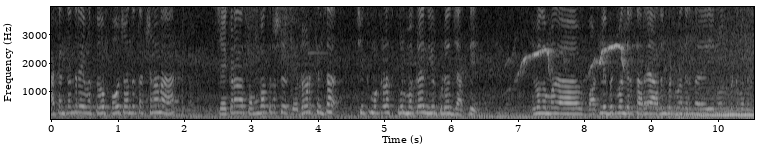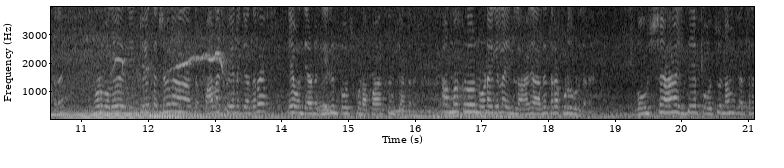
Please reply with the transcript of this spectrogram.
ಯಾಕಂತಂದರೆ ಇವತ್ತು ಪೌಚ್ ಅಂದ ತಕ್ಷಣ ಶೇಕಡ ತೊಂಬತ್ತರಷ್ಟು ದೊಡ್ಡವ್ರಕ್ಕಿಂತ ಚಿಕ್ಕ ಮಕ್ಕಳ ಸ್ಕೂಲ್ ಮಕ್ಕಳೇ ನೀರು ಕುಡಿಯೋದು ಜಾಸ್ತಿ. ಇವಾಗ ಮ, ಬಾಟ್ಲಿ ಬಿಟ್ಟು ಬಂದಿರ್ತಾರೆ ಅದನ್ನು ಬಿಟ್ಟು ಬಂದಿರ್ತಾರೆ, ಇನ್ನೊಂದು ಬಿಟ್ಟು ಬಂದಿರ್ತಾರೆ. ನೋಡ್ಬೋದು, ಈ ಕೇಳಿದ ತಕ್ಷಣ ಪಾಲಕರು ಏನು ಕೇಳ್ತಾರೆ, ಏ, ಒಂದೆರಡು ನೀರಿನ ಪೌಚ್ ಕೊಡಪ್ಪ ಅಂತಂದು ಕೇಳ್ತಾರೆ. ಆ ಮಕ್ಕಳು ನೋಡೋಂಗಿಲ್ಲ, ಇಲ್ಲ ಹಾಗೆ ಅದೇ ಥರ ಕುಡಿದು ಬಿಡ್ತಾರೆ. ಬಹುಶಃ ಇದೇ ಪೌಚು ನಮ್ಗೆ ಹತ್ರ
